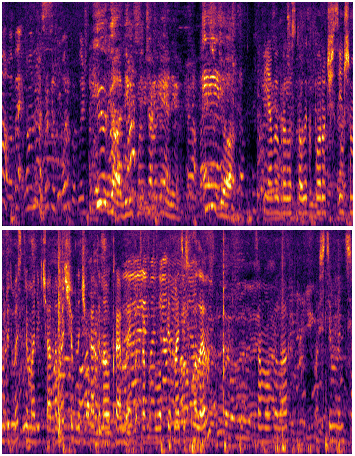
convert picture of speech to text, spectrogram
No, vabbè, no, no, è proprio sporco questo. Chiudo, devi cominciare bene. Chiudo. Я вибрала столик поруч з іншими людьми, з трьома дівчатами, щоб не чекати на окремий, бо треба було 15 хвилин. Замовила ось ці млинці.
